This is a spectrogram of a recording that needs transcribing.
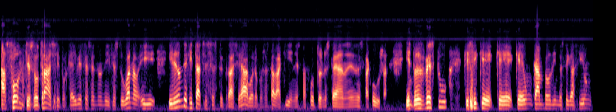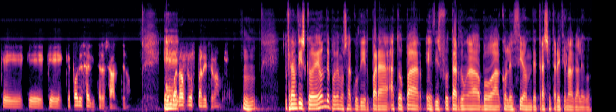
as fontes do traxe, porque hai veces en donde dices tú, bueno, e, e de onde quitaches este traxe? Ah, bueno, pues estaba aquí, en esta foto, en esta, en esta cousa. E entonces ves tú que sí que, que, que é un campo de investigación que, que, que, que pode ser interesante, non? Eh, Como a nos nos parece, vamos. Uh -huh. Francisco, e onde podemos acudir para atopar e disfrutar dunha boa colección de traxe tradicional galego?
